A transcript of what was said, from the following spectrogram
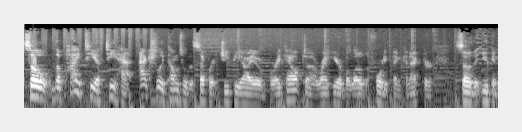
So the Pi TFT hat actually comes with a separate GPIO breakout uh, right here below the 40 pin connector so that you can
